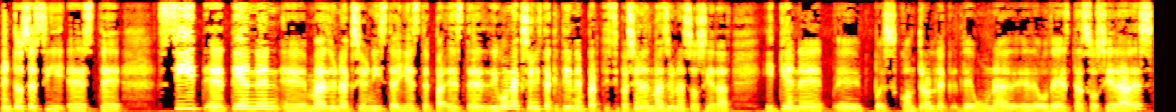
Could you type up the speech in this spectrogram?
Entonces, si este, si eh, tienen eh, más de un accionista y este, este, digo un accionista que tiene participación en más de una sociedad y tiene eh, pues control de, de una o de estas sociedades,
